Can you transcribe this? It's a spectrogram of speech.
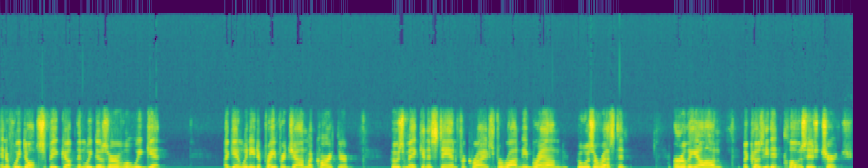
And if we don't speak up, then we deserve what we get. Again, we need to pray for John MacArthur, who's making a stand for Christ, for Rodney Browne, who was arrested early on because he didn't close his church.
